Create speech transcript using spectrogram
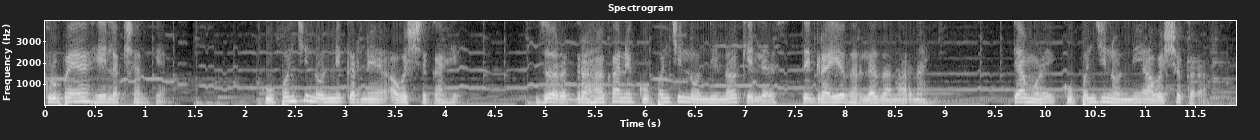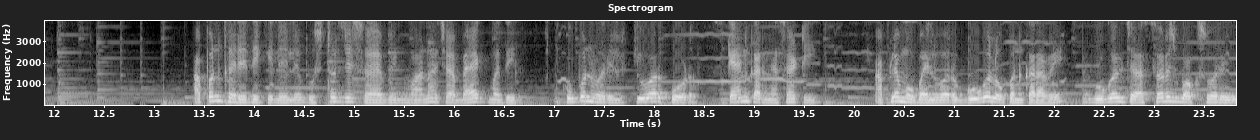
कृपया हे लक्षात घ्या. कुपनची नोंदणी करणे आवश्यक आहे. जर ग्राहकाने कुपनची नोंदणी न केल्यास ते ग्राह्य धरल्या जाणार नाही. त्यामुळे कुपनची नोंदणी आवश्यक करा. आपण खरेदी केलेले बूस्टरचे सोयाबीन वाणाच्या बॅगमधील कुपनवरील क्यू आर कोड स्कॅन करण्यासाठी आपल्या मोबाईलवर गुगल ओपन करावे. गुगलच्या सर्च बॉक्सवरील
